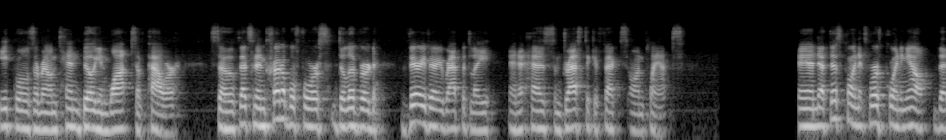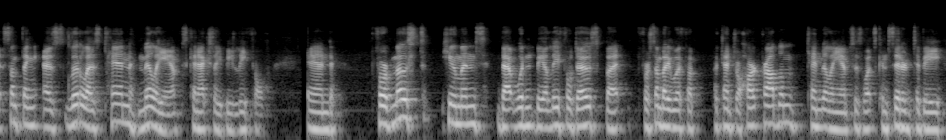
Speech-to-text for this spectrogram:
equals around 10 billion watts of power. So that's an incredible force delivered very, very rapidly, and it has some drastic effects on plants. And at this point, it's worth pointing out that something as little as 10 milliamps can actually be lethal. And for most humans, that wouldn't be a lethal dose, but for somebody with a potential heart problem, 10 milliamps is what's considered to be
